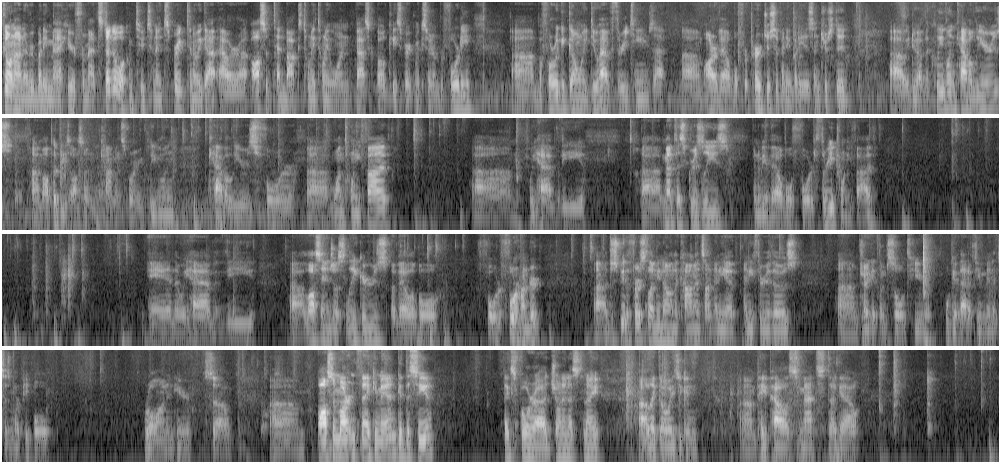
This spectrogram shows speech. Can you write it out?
What's going on, everybody? Matt here from Matt's Dugout. Welcome to tonight's break. Tonight we got our uh, awesome 10 box 2021 basketball case break mixer number 40. Um, before we get going, we do have three teams that um, are available for purchase if anybody is interested. Uh, we do have the Cleveland Cavaliers. Um, I'll put these also in the comments for you. Cleveland Cavaliers for uh, 125. Um, we have the uh, Memphis Grizzlies going to be available for 325. And then we have the uh, Los Angeles Lakers available for 400. Uh, just be the first to let me know in the comments on any of any three of those. Um, try to get them sold here. We'll give that a few minutes as more people roll on in here. So, um, awesome, Martin. Thank you, man. Good to see you. Thanks for uh, joining us tonight. Uh, like always, you can um, PayPal us Matt's Dugout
